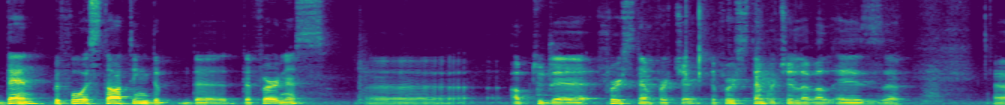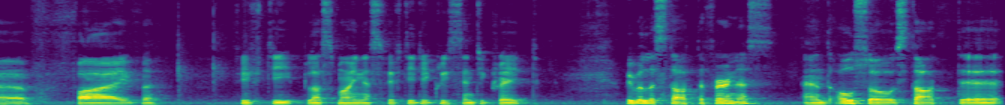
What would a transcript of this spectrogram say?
Then, before starting the, the, the furnace, uh, up to the first temperature, the first temperature level is uh, uh, 5 50 plus minus 50 degrees centigrade. We will start the furnace and also start the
